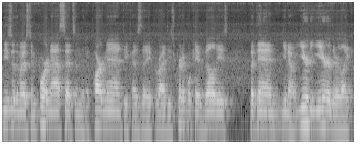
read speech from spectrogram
these are the most important assets in the department because they provide these critical capabilities. But then you know year to year they're like,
